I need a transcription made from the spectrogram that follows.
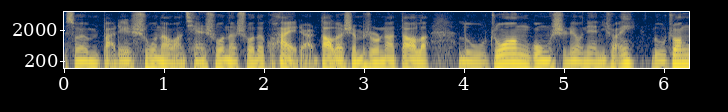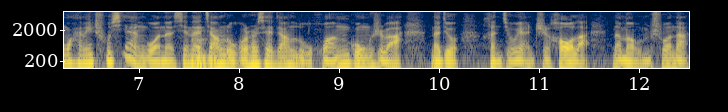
所以我们把这个书呢往前说呢，说的快一点。到了什么时候呢？到了鲁庄公十六年。你说，哎，鲁庄公还没出现过呢，现在讲鲁国说现在讲鲁桓公是吧？那就很久远之后了。那么我们说呢，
